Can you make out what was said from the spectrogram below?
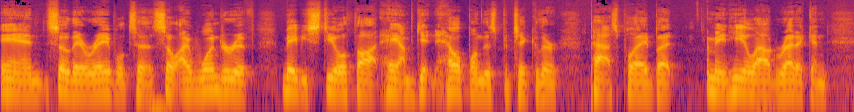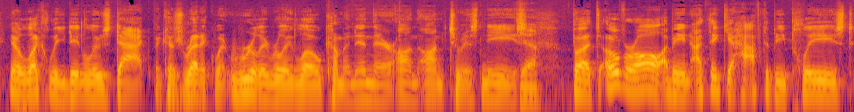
And so they were able to. So I wonder if maybe Steele thought, hey, I'm getting help on this particular pass play. But I mean, he allowed Reddick, and you know, luckily he didn't lose Dak because Reddick went really, really low coming in there on onto his knees. Yeah. But overall, I mean, I think you have to be pleased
